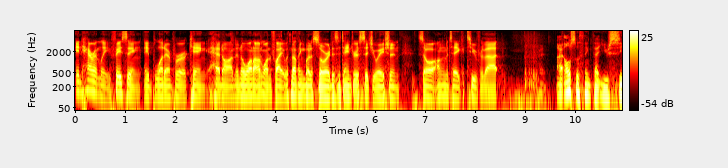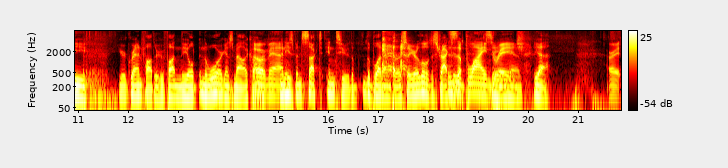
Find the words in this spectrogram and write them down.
inherently, facing a Blood Emperor King head on in a one-on-one fight with nothing but a sword is a dangerous situation. So I'm gonna take two for that. I also think that you see your grandfather who fought in the old in the war against Malakar. Oh, man. And he's been sucked into the the Blood Emperor, so you're a little distracted. This is a blind rage. him. Yeah. All right,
